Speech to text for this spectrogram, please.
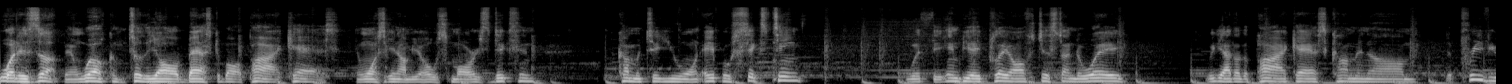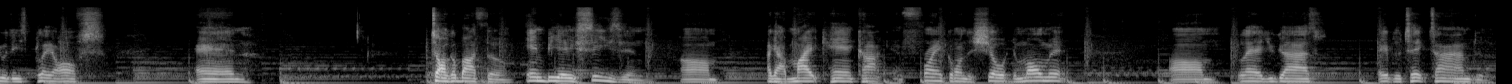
What is up, and welcome to the All Basketball Podcast. And once again, I'm your host, Maurice Dixon, coming to you on April 16th with the NBA playoffs just underway. We got other podcasts coming um, to preview these playoffs and talk about the NBA season. Um, I got Mike Hancock and Frank on the show at the moment. Um, glad you guys able to take time to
